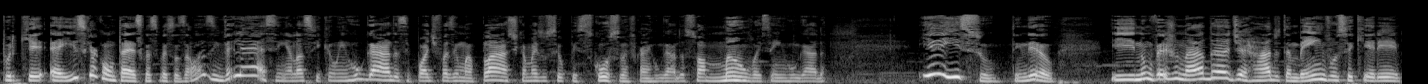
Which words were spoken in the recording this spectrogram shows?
Porque é isso que acontece com as pessoas, elas envelhecem, elas ficam enrugadas, você pode fazer uma plástica, mas o seu pescoço vai ficar enrugado, a sua mão vai ser enrugada. E é isso, entendeu? E não vejo nada de errado também você querer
